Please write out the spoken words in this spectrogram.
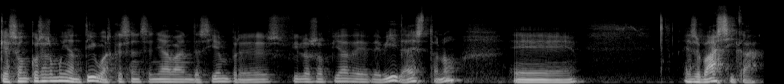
Que son cosas muy antiguas que se enseñaban de siempre. Es filosofía de, de vida esto, ¿no? Eh, es básica.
